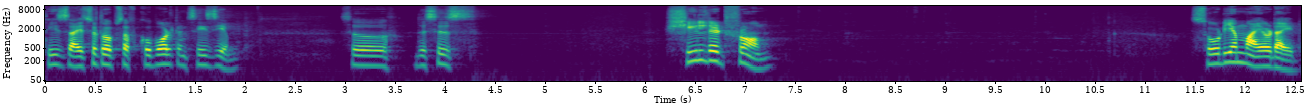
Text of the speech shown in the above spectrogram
these isotopes of cobalt and cesium. So, this is shielded from sodium iodide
